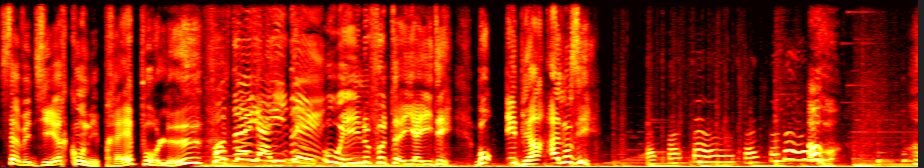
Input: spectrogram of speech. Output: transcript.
Ça veut dire qu'on est prêt pour le... Fauteuil à idées. Oui, le fauteuil à idée. Bon, eh bien, allons-y. Oh. Oh.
